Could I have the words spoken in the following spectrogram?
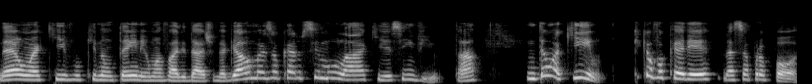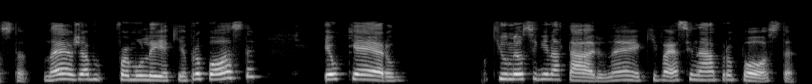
né? Um arquivo que não tem nenhuma validade legal, mas eu quero simular aqui esse envio, tá? Então, aqui, o que, que eu vou querer nessa proposta? Né? Eu já formulei aqui a proposta, eu quero que o meu signatário, né, que vai assinar a proposta,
